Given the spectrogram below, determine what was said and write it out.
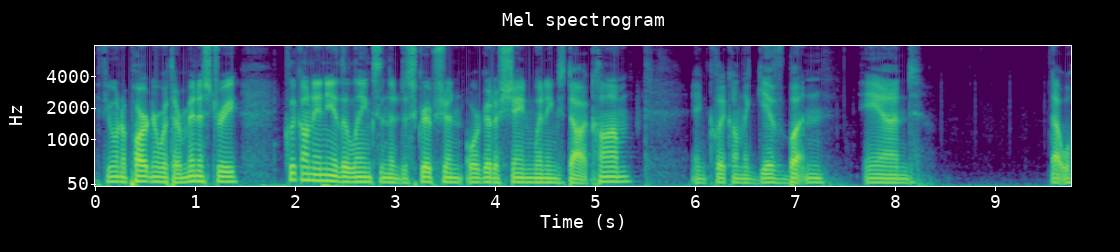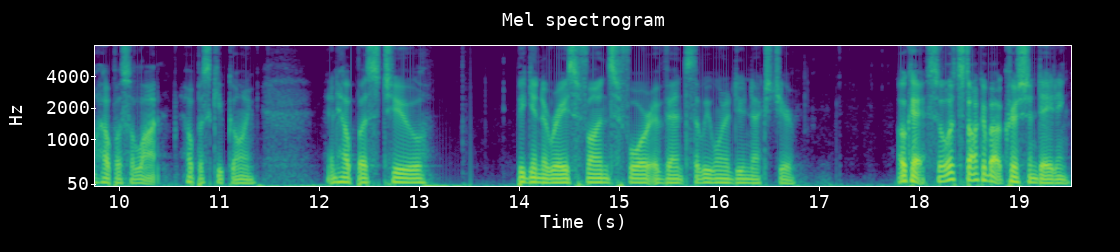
if you want to partner with our ministry, click on any of the links in the description, or go to shanewinnings.com and click on the give button, and that will help us a lot. Help us keep going, and help us to begin to raise funds for events that we want to do next year. Okay, so let's talk about Christian dating.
